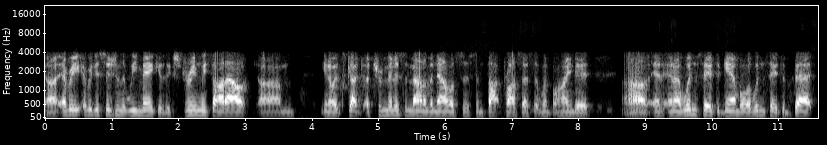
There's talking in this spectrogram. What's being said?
Uh, every every decision that we make is extremely thought out. Um, you know, it's got a tremendous amount of analysis and thought process that went behind it. Uh, and and I wouldn't say it's a gamble. I wouldn't say it's a bet.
